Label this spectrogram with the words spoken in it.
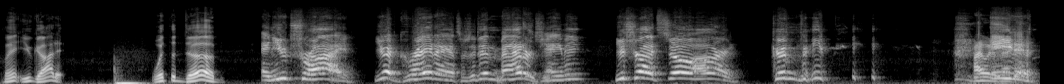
Clint, you got it with the dub. And you tried. You had great answers. It didn't matter, Jamie. You tried so hard. Couldn't beat me. I would Eat it.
